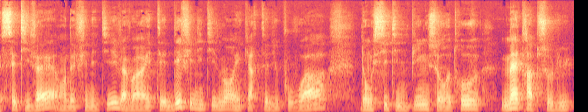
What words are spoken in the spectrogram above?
cet hiver, en définitive, avoir été définitivement écarté du pouvoir. Donc Xi Jinping se retrouve maître absolu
